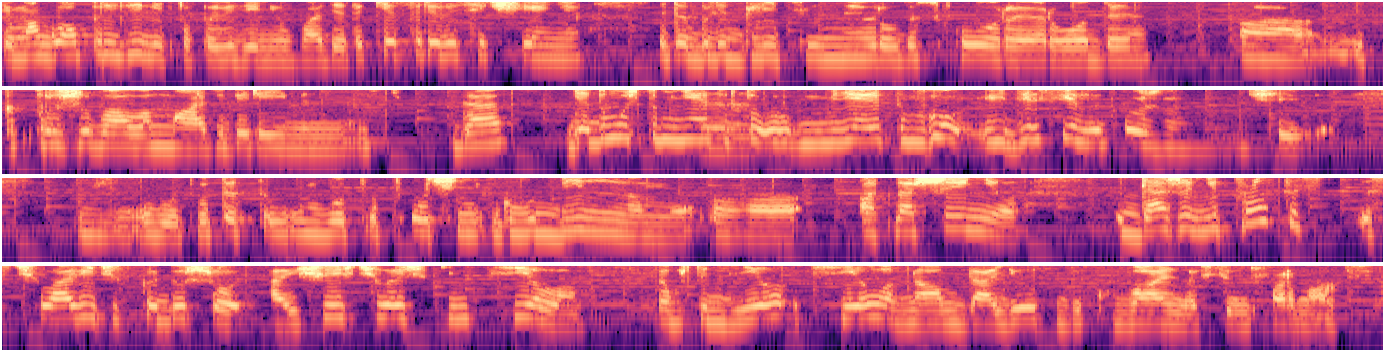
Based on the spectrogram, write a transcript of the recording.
Я могу определить по поведению в воде. Это кесарево сечение, это были длительные роды, скорые роды, а, как проживала мать беременность. Да? Я думаю, что меня, mm. это, меня этому и дельфины тоже научили. Вот, вот это вот, вот очень глубинному э, отношению даже не просто с, с человеческой душой, а еще и с человеческим телом. Потому что дел, тело нам дает буквально всю информацию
